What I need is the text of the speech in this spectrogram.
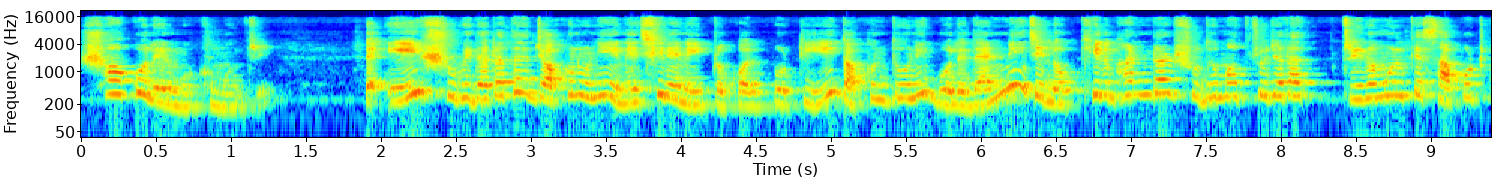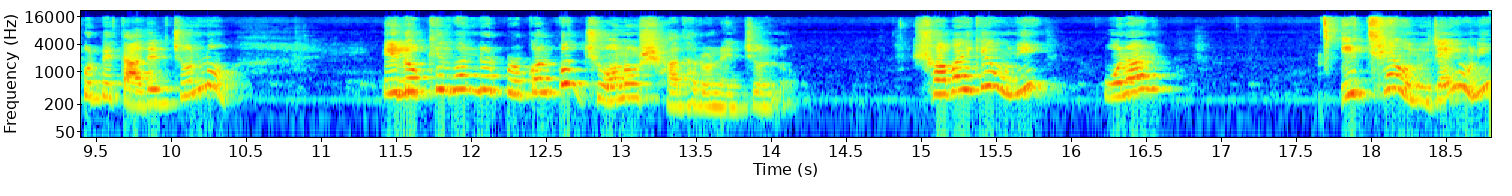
সকলের মুখ্যমন্ত্রী। তা এই সুবিধাটাতে যখন উনি এনেছিলেন এই প্রকল্পটি, তখন তো উনি বলে দেননি যে লক্ষ্মীর ভাণ্ডার শুধুমাত্র যারা তৃণমূলকে সাপোর্ট করবে তাদের জন্য? এই লক্ষ্মীর ভাণ্ডার প্রকল্প জনসাধারণের জন্য। সবাইকে উনি, ওনার ইচ্ছে অনুযায়ী উনি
